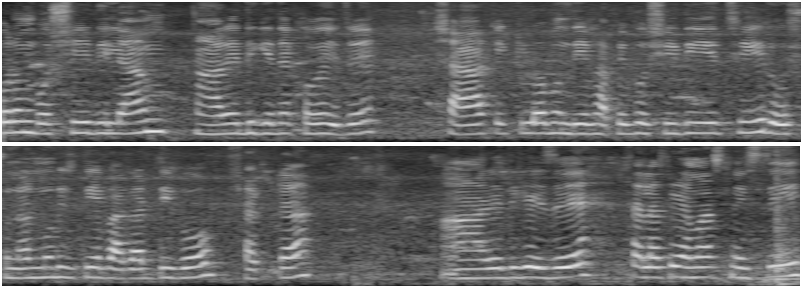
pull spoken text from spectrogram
গরম বসিয়ে দিলাম। আর এদিকে দেখো এই যে শাক একটু লবণ দিয়ে ভাপে বসিয়ে দিয়েছি। রসুন আর মরিচ দিয়ে বাগার দিব শাকটা। আর এদিকে এই যে তেলাপিয়া মাছ নিচ্ছি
